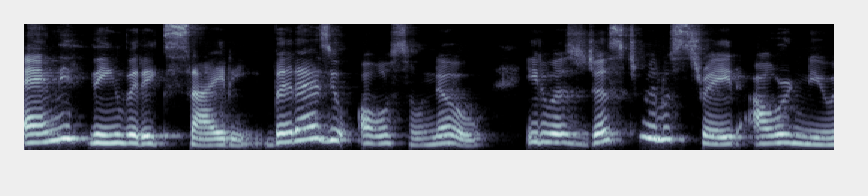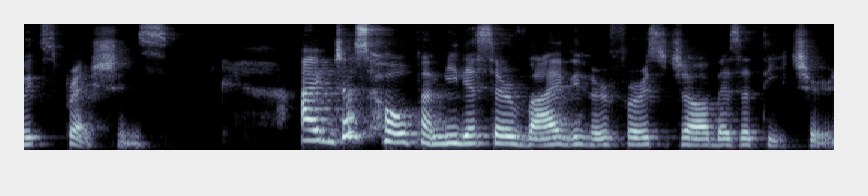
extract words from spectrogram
anything but exciting, but as you also know, it was just to illustrate our new expressions. I just hope Amelia survived her first job as a teacher.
